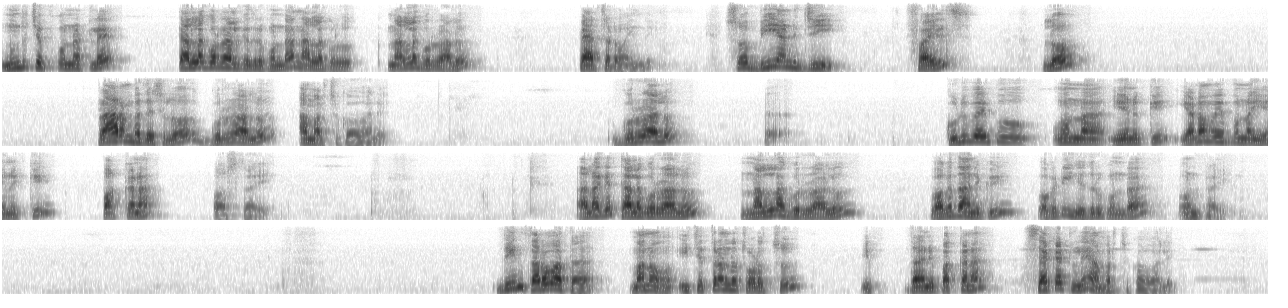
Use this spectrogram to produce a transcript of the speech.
ముందు చెప్పుకున్నట్లే తెల్ల గుర్రాలకు ఎదురకుండా నల్ల గు నల్ల గుర్రాలు పేర్చడం అయింది. సో బి అండ్ జి ఫైల్స్లో ప్రారంభ దశలో గుర్రాలు అమర్చుకోవాలి. గుర్రాలు కుడివైపు ఉన్న ఏనుక్కి ఎడంవైపు ఉన్న ఏనుక్కి పక్కన వస్తాయి. అలాగే తెల్ల గుర్రాలు నల్ల గుర్రాలు ఒకదానికి ఒకటి ఎదురుకుండా ఉంటాయి. దీని తర్వాత మనం ఈ చిత్రంలో చూడొచ్చు. ఈ దాని పక్కన సెకట్ని అమర్చుకోవాలి.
